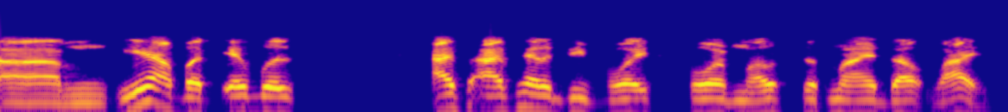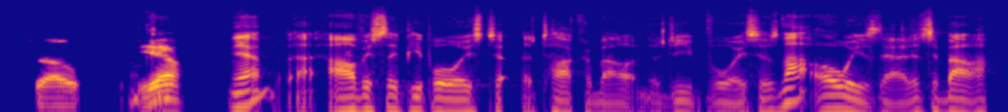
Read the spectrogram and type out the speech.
um, yeah, but it was. I've I've had a deep voice for most of my adult life, so okay. yeah. Yeah, obviously, people always t- talk about the deep voice. It's not always that. It's about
